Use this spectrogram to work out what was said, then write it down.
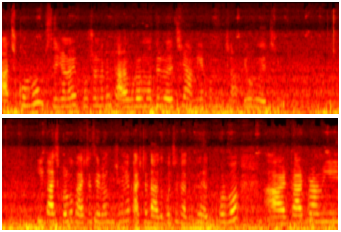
কাজ করব সেই জন্য আমি প্রচণ্ড এখন তাড়াহুড়োর মধ্যে রয়েছি, আমি এখন চাপেও রয়েছি। কি কাজ করব, কাজটা সেরকম কিছু না কাজটা দাদু করছে, দাদুকে হেল্প করব। আর তারপর আমি এই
